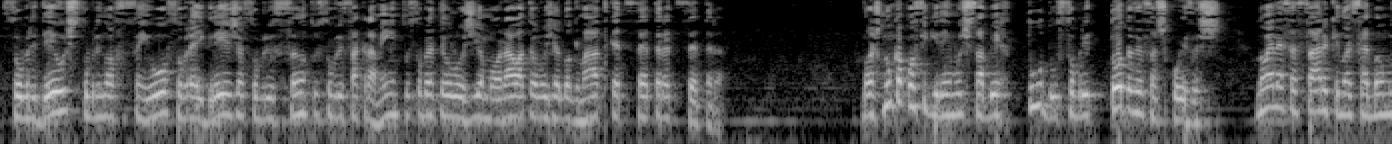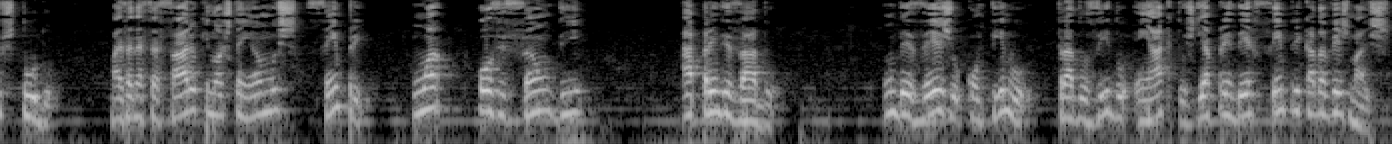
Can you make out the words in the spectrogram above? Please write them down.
sobre Deus, sobre Nosso Senhor, sobre a Igreja, sobre os santos, sobre os sacramentos, sobre a teologia moral, a teologia dogmática, etc, etc. Nós nunca conseguiremos saber tudo sobre todas essas coisas. Não é necessário que nós saibamos tudo, mas é necessário que nós tenhamos sempre uma posição de aprendizado, um desejo contínuo traduzido em actos de aprender sempre e cada vez mais.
